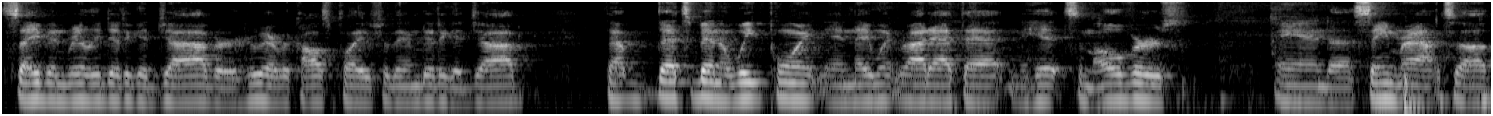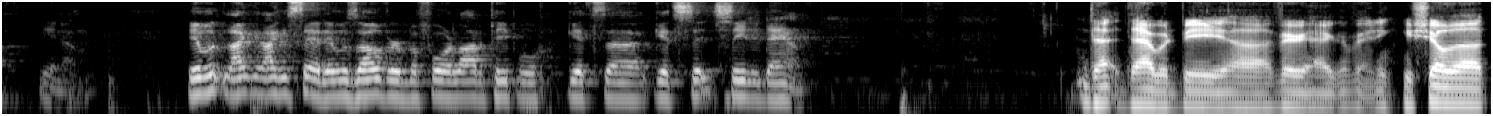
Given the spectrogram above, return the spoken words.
Saban really did a good job, or whoever calls plays for them did a good job. That that's been a weak point, and they went right at that and hit some overs and uh, seam routes. Uh, you know, it was like like I said, it was over before a lot of people gets uh, gets seated down. That that would be uh, very aggravating. You show up,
